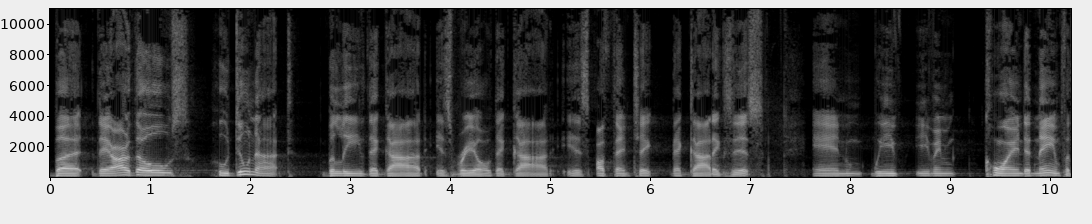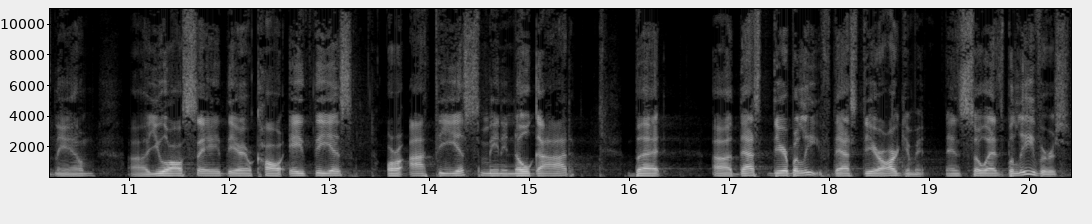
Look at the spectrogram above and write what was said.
But there are those who do not believe that God is real, that God is authentic, that God exists. And we've even coined a name for them. Uh, you all say they're called atheists or atheists, meaning no God but uh, that's their belief, that's their argument. And so, as believers,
